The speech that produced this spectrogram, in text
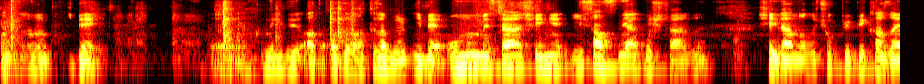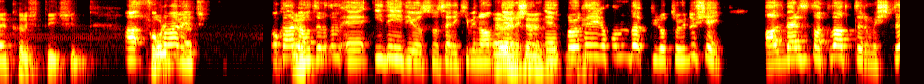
hatırlamıyorum. İbe. E, neydi ad, adı hatırlamıyorum. İbe. Onun mesela şeyini lisansını yakmışlardı. Şeyden dolayı çok büyük bir kazaya karıştığı için. Aa, Okan abi. Okan abi evet. hatırladım. E, İDE'yi diyorsun sen 2006'da evet, yarıştın. Evet. E, Toyota ile Honda pilotuydu şey. Albert'i takla attırmıştı.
